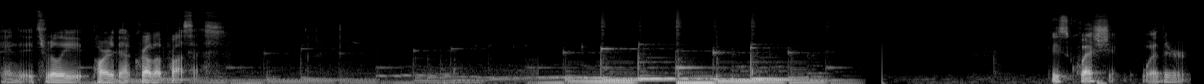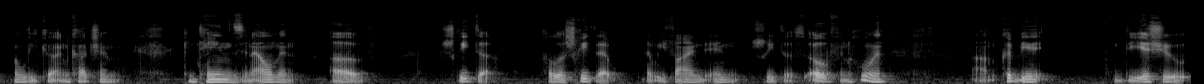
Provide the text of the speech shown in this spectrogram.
and it's really part of the Krella process. This question, whether Malika and Kachem contains an element of Shchita, Chalo Shchita, that we find in Shchita's Oaf and Chulin, um, could be the issue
